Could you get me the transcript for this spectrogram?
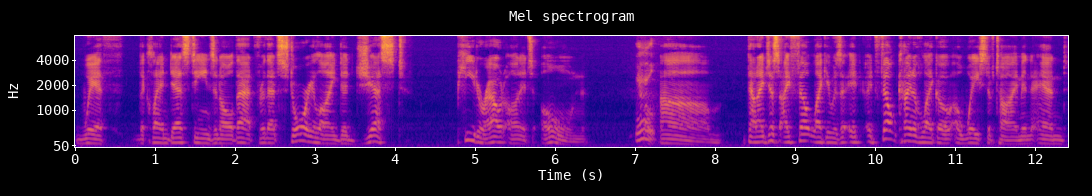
with the clandestines and all that for that storyline to just peter out on its own. Well, Um, that I just I felt like it was it, it felt kind of like a, a waste of time and and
